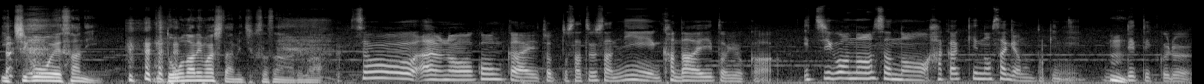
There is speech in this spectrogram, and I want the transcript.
いちごを餌に。どうなりました道草さんあれは。そうあの今回ちょっと佐藤さんに課題というかいちごのそのはかきの作業の時うんに出てくる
